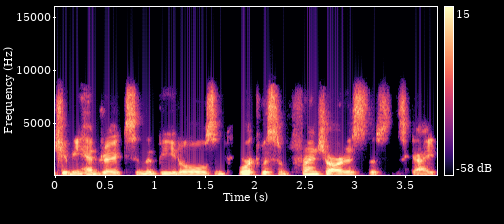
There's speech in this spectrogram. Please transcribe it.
Jimi Hendrix and the Beatles and worked with some French artists. This, this guy,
